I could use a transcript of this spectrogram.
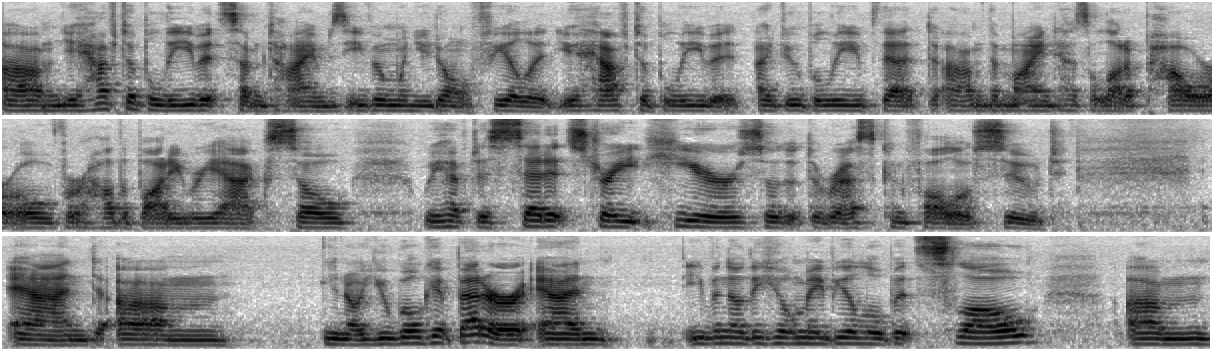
Um, you have to believe it sometimes, even when you don't feel it. You have to believe it. I do believe that um, the mind has a lot of power over how the body reacts. So we have to set it straight here so that the rest can follow suit and um, you know you will get better. And even though the heal may be a little bit slow um,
